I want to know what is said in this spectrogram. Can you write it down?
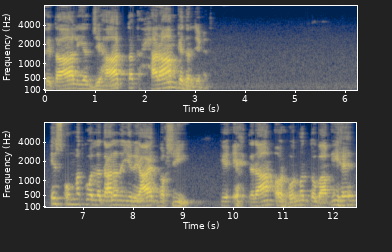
قتال یا جہاد تک حرام کے درجے میں تھا اس امت کو اللہ تعالیٰ نے یہ رعایت بخشی کہ احترام اور حرمت تو باقی ہے،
